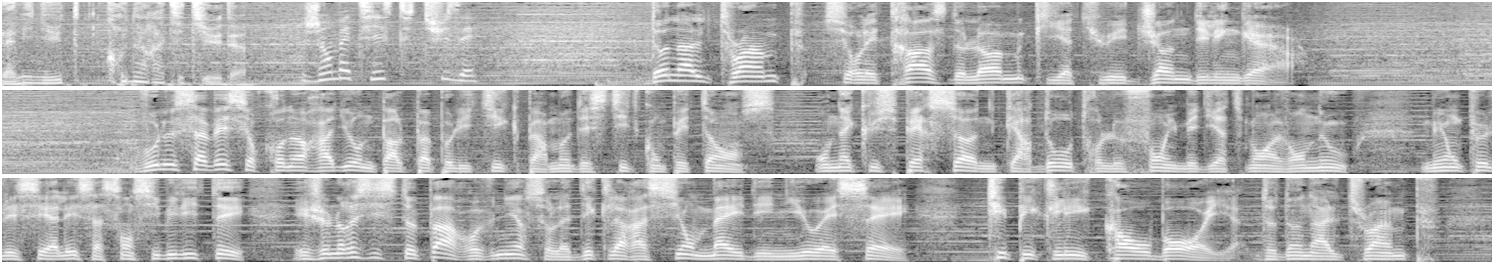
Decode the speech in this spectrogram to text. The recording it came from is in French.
La minute, Kroneur attitude. Jean-Baptiste Tuzet. Donald Trump sur les traces de l'homme qui a tué John Dillinger. Vous le savez, sur Croner Radio, on ne parle pas politique par modestie de compétence. On n'accuse personne car d'autres le font immédiatement avant nous. Mais on peut laisser aller sa sensibilité. Et je ne résiste pas à revenir sur la déclaration Made in USA, Typically Cowboy de Donald Trump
